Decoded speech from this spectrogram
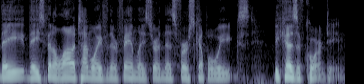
they they spent a lot of time away from their families during those first couple weeks because of quarantine,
